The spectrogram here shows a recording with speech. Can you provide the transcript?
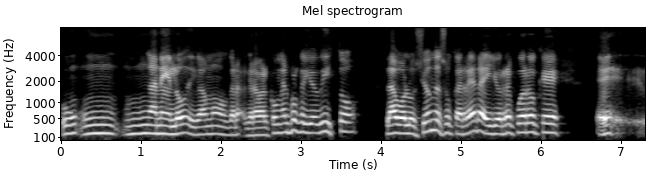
un, anhelo, digamos, grabar con él, porque yo he visto la evolución de su carrera y yo recuerdo que eh,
